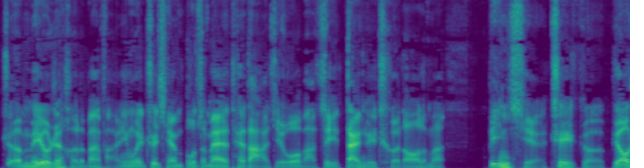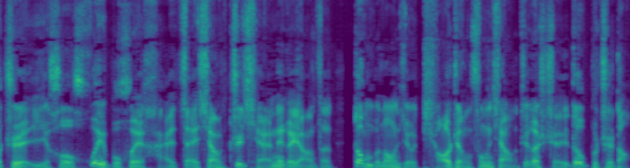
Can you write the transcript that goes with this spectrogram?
这没有任何的办法，因为之前步子迈的太大，结果把自己蛋给扯到了嘛。并且这个标志以后会不会还在像之前那个样子，动不动就调整风向？这个谁都不知道。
